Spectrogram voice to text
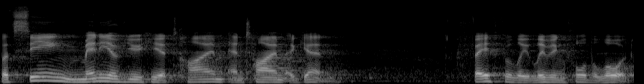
But seeing many of you here time and time again, faithfully living for the Lord,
